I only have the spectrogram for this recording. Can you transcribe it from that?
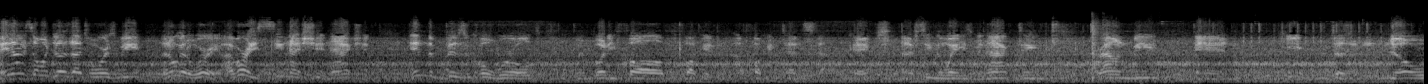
Anytime someone does that towards me, I don't got to worry. I've already seen that shit in action in the physical world when Buddy fall fucking, a fucking 10 step, okay? And I've seen the way he's been acting around me, and he doesn't know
